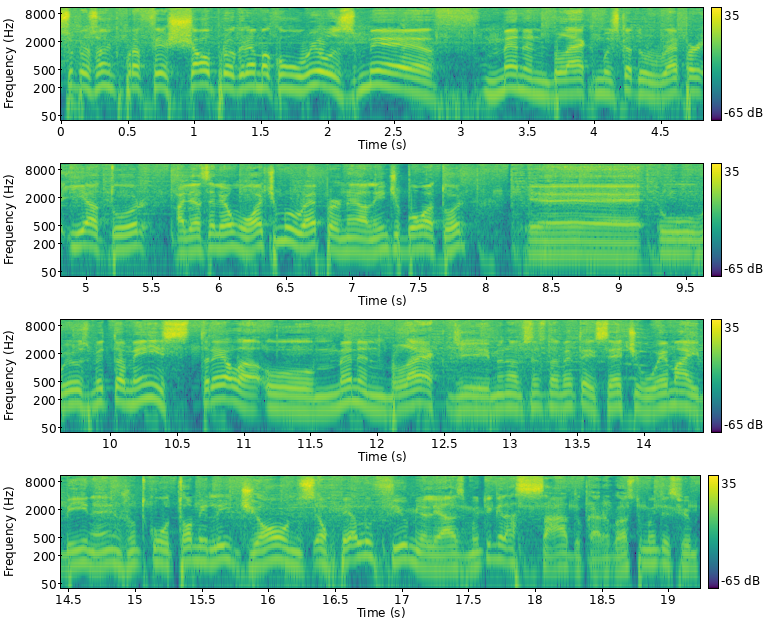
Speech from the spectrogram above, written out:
Supersônico para fechar o programa com Will Smith, Man in Black, música do rapper e ator. Aliás, ele é um ótimo rapper, né? Além de bom ator. É, o Will Smith também estrela o Man in Black de 1997, o MIB, né? Junto com o Tommy Lee Jones. É um belo filme, aliás, muito engraçado, cara. Eu gosto muito desse filme.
